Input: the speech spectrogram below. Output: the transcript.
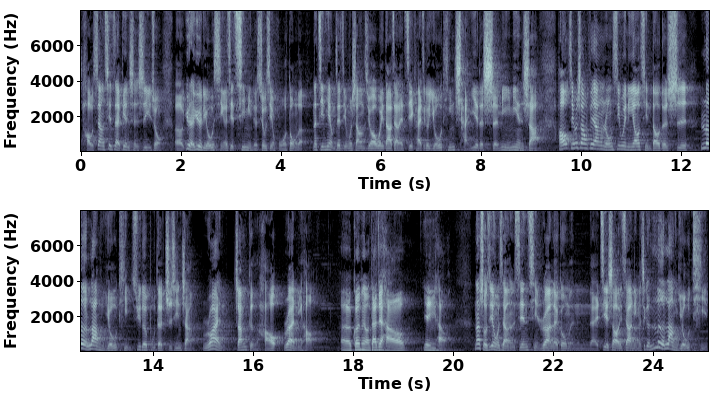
好像现在变成是一种呃越来越流行而且亲民的休闲活动了。那今天我们在节目上就要为大家来揭开这个游艇产业的神秘面纱。好，节目上非常荣幸为您邀请到的是乐浪游艇俱乐部的执行长 ran 张耿豪 ran 你好。呃，观众朋友大家好，叶云好。那首先我想先请 ran 来跟我们来介绍一下你们这个乐浪游艇。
